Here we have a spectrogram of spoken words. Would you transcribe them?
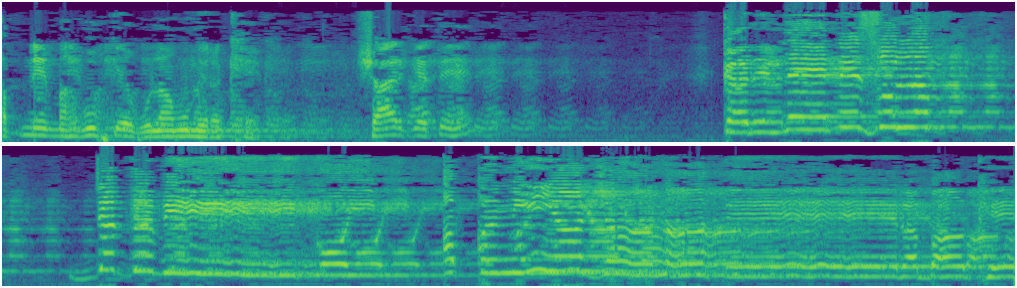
اپنے محبوب کے غلاموں میں رکھے۔ شاعر کہتے ہیں، کر لینے ظلم جد بھی کوئی اپنی جانا تیرا باخے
